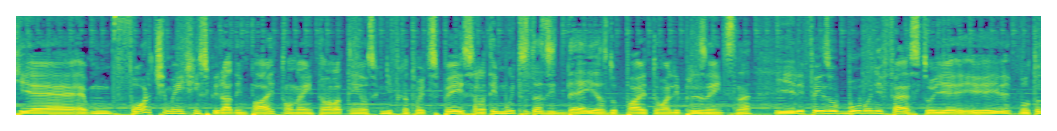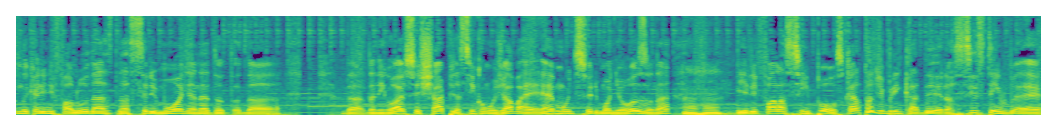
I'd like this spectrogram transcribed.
que é, é fortemente inspirada em Python, né? Então ela tem o Significant White Space, ela tem muitas das ideias do Python ali presentes, né? E ele fez o Boo Manifesto e, e ele, voltando no que a Aline falou da, da cerimônia, né? Do, da, da, da linguagem C Sharp, assim como o Java, é, é muito cerimonioso, né? Uhum. E ele fala assim, pô, os caras estão de brincadeira, System é,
